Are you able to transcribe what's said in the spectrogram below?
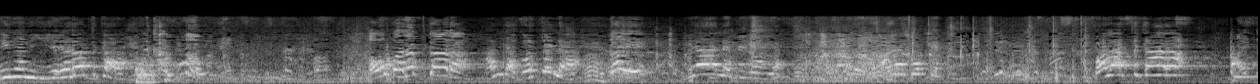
ನಿನ್ನ ನೀ ಅವು ಬಲತ್ಕಾರ ಅಂದ ಗೊತ್ತಿಲ್ಲ अर्थ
